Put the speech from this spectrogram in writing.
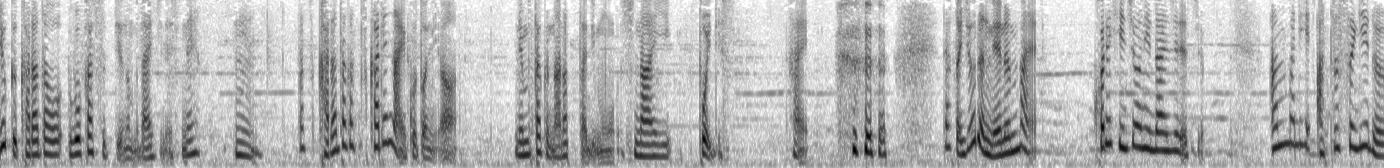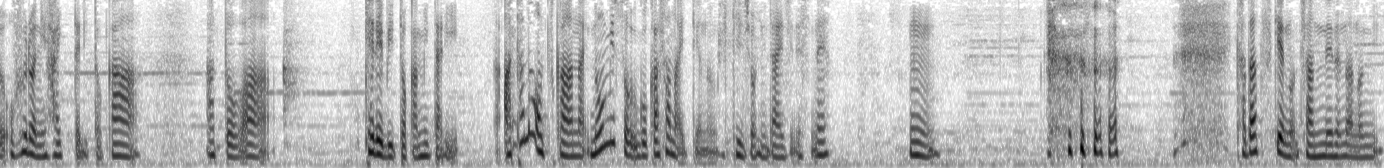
よく体を動かすっていうのも大事ですね。うん。まず体が疲れないことには眠たくならったりもしないっぽいです。はい。であと夜寝る前。これ非常に大事ですよ。あんまり暑すぎるお風呂に入ったりとかあとはテレビとか見たり頭を使わない脳みそを動かさないっていうのが非常に大事ですね。うん。片付けのチャンネルなのに。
